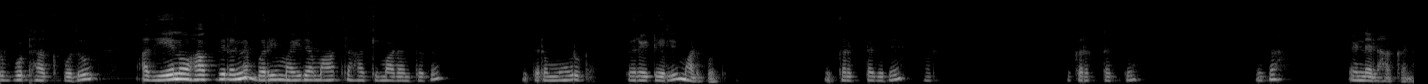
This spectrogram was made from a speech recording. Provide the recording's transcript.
ರುಬ್ಬಿಟ್ಟು ಹಾಕ್ಬೋದು. ಅದು ಏನು ಹಾಕ್ದಿರೇ ಬರೀ ಮೈದಾ ಮಾತ್ರ ಹಾಕಿ ಮಾಡೋಂಥದ್ದು. ಈ ಥರ ಮೂರು ವೆರೈಟಿಯಲ್ಲಿ ಮಾಡ್ಬೋದು. ಈಗ ಕರೆಕ್ಟಾಗಿದೆ ನೋಡಿ. ಕರೆಕ್ಟಾಗಿದೆ ಈಗ ಎಣ್ಣೆಲಿ ಹಾಕೋಣ.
